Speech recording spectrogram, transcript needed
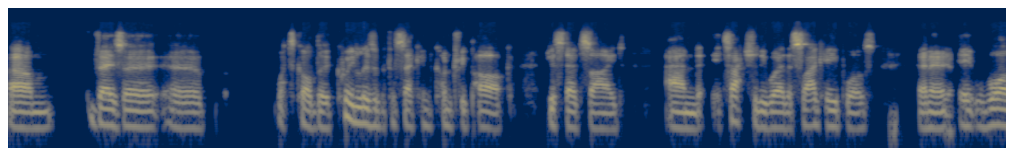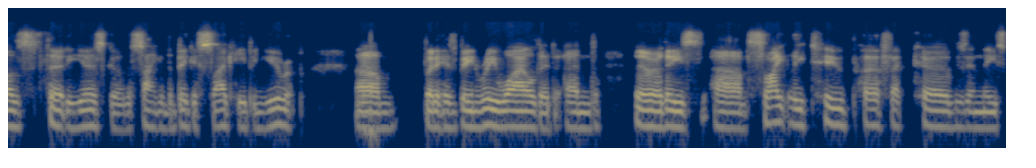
um, there's a, a what's called the Queen Elizabeth II Country Park just outside, and it's actually where the slag heap was. And it, yeah. it was 30 years ago the site of the biggest slag heap in Europe. Um, but it has been rewilded, and there are these um, slightly too perfect curves in these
